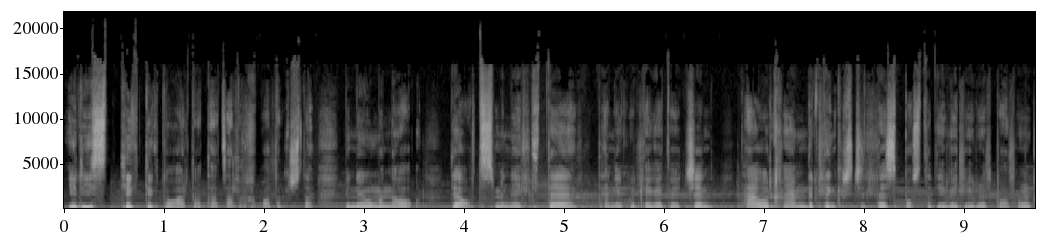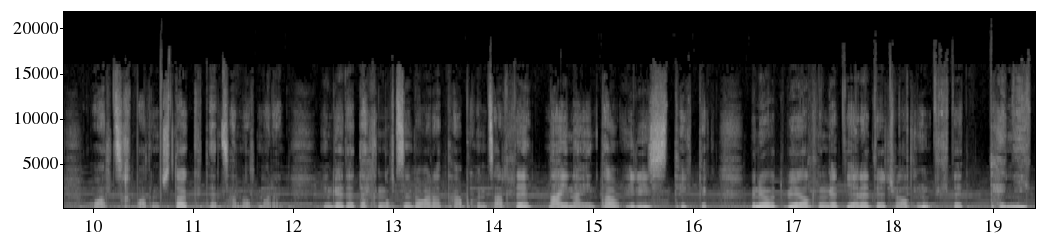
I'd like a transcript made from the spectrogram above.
99 тэг тэг дугаардаа та залгах боломжтой. Миний өмнө тэ утас минь нээлттэй таныг хүлээгээд байж байна та өөрийнхөө амьдралын гэрчлэлээс бусдад ивэл ирүүл болгон хуваалцах боломжтойг танд сануулмаар байна. Ингээд дахин утасны дугаараа та бүхэн зарлая. 8085 99 тэгтэг. Миний хувьд би бол ингээд яриад байж болно. Гэхдээ таныг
